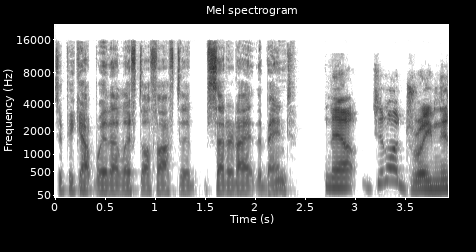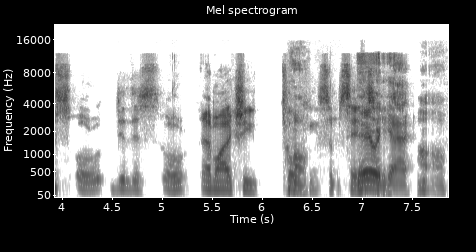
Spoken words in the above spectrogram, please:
to pick up where they left off after Saturday at the bend. Now, did I dream this or did this, or am I actually Oh, talking some sense? There we here? go. Uh oh.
